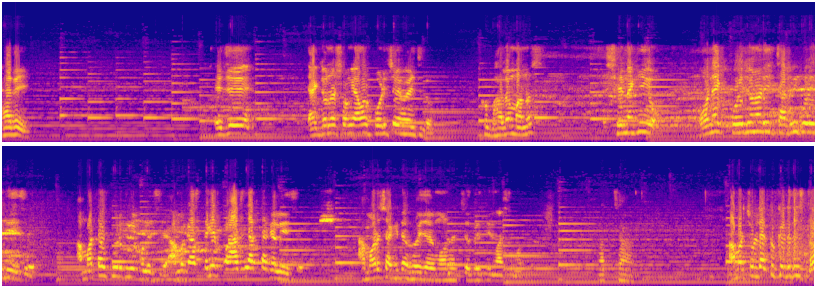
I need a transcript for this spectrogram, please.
হ্যাঁ রে। এই যে একজনের সঙ্গে আমার পরিচয় হয়েছিল খুব ভালো মানুষ। সে নাকি অনেক প্রয়োজনেরই চাকরি করে দিয়েছে। আমারটাও করে দিবে বলেছে। আমার কাছ থেকে পাঁচ লাখ টাকা নিয়েছে। আমারও চাকরিটা হয়ে যাবে মনে হচ্ছে দুই তিন মাসের মধ্যে। আচ্ছা। আমার চুলটা একটু কেটে দিস তো।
